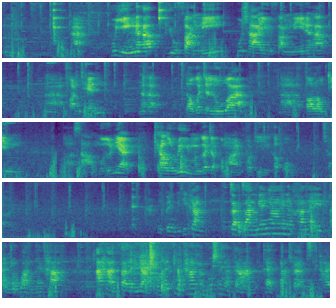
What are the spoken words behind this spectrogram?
อืมอะผู้หญิงนะครับอยู่ฝั่งนี้ผู้ชายอยู่ฝั่งนี้นะครับอ่าคอนเทนต์นะครับ เราก็จะรู้ว่าอ่าตอนเรากินอ่าสามมื้อเนี่ยแคลอรี่มันก็จะประมาณพอดีครับผมใช่ นี่เป็นวิธีการจัดจานง่าย ๆนะคะ ในแต่ละวันนะคะ อาหารแต่ละอย่างก็ให้คุณค่าทางโภชนาการแตกต่างกันสุดท้าย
